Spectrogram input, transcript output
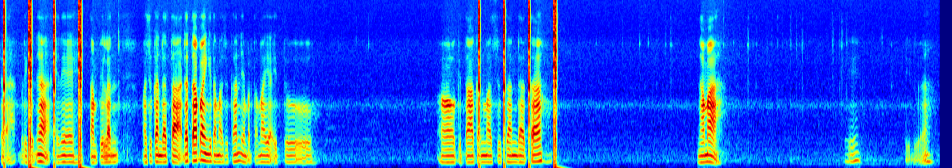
Nah, berikutnya ini tampilan masukkan data. Data apa yang kita masukkan? Yang pertama yaitu oh, kita akan masukkan data nama. Oke. Dua.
